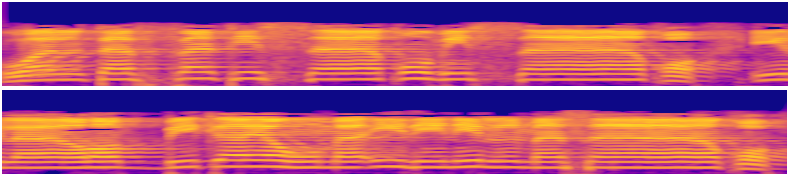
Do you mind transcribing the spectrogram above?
وَالْتَفَّتِ السَّاقُ بِالسَّاقِ إِلَى رَبِّكَ يَوْمَئِذٍ الْمَسَاقُ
